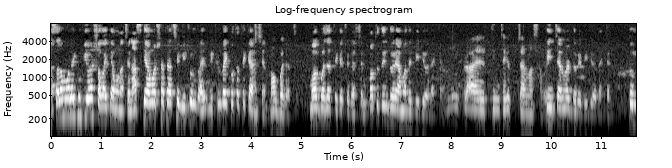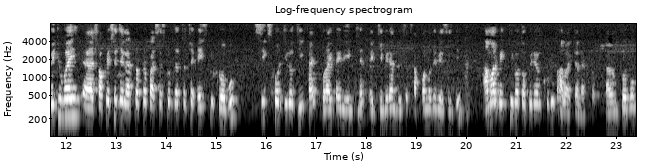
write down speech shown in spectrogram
আসসালামু আলাইকুম ভিউয়ার সবাই কেমন আছেন? আজকে আমার সাথে আছে মিঠুন ভাই। মিঠুন ভাই কোথা থেকে আসছেন? মগবাজার। মগবাজার থেকে চলে আসছেন। কতদিন ধরে আমাদের ভিডিও দেখেন? প্রায় তিন থেকে চার মাস হবে। তিন চার মাস ধরে ভিডিও দেখেন। তো মিঠু ভাই শপে এসে যে ল্যাপটপটা পারচেস করতে যাচ্ছে হচ্ছে HP probook six four zero G five four I five gen eight GB RAM দুশো ছাপ্পান্ন জিবি এসএসডি আমার ব্যক্তিগত অপিনিয়ন খুবই ভালো একটা ল্যাপটপ কারণ প্রোবুক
